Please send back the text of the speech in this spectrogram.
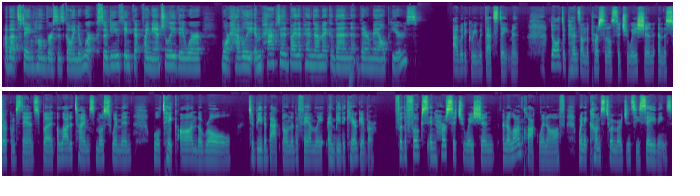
about staying home versus going to work. So do you think that financially they were more heavily impacted by the pandemic than their male peers? I would agree with that statement. It all depends on the personal situation and the circumstance, but a lot of times most women will take on the role to be the backbone of the family and be the caregiver. For the folks in her situation, an alarm clock went off when it comes to emergency savings.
